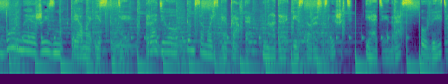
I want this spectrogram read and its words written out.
Бурная жизнь прямо из студии. Радио «Комсомольская правда». Надо и сто раз услышать, и один раз увидеть.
